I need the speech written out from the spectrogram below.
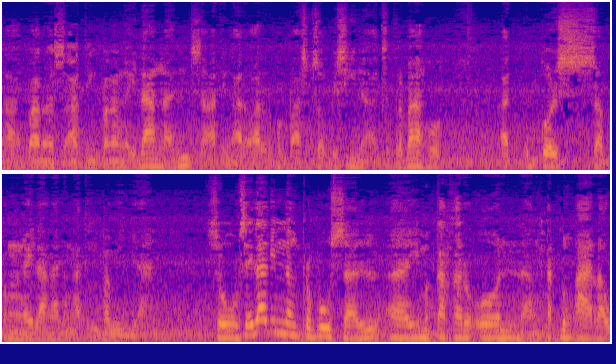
ah, para sa ating pangangailangan, sa ating araw-araw na pagpasok sa opisina at sa trabaho at of course sa pangangailangan ng ating pamilya. So sa ilalim ng proposal ay magkakaroon ng tatlong araw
